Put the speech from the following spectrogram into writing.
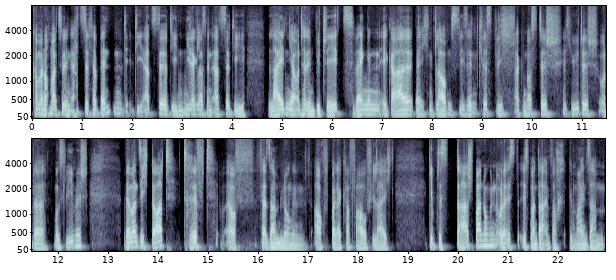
Kommen wir nochmal zu den Ärzteverbänden. Die Ärzte, die niedergelassenen Ärzte, die leiden ja unter den Budgetzwängen, egal welchen Glaubens sie sind, christlich, agnostisch, jüdisch oder muslimisch. Wenn man sich dort trifft auf Versammlungen, auch bei der KV vielleicht, gibt es da Spannungen oder ist, ist man da einfach gemeinsam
